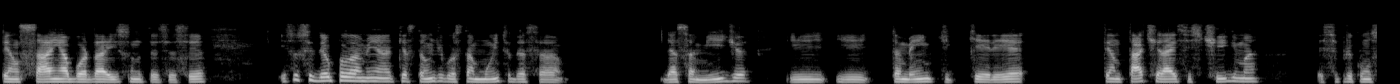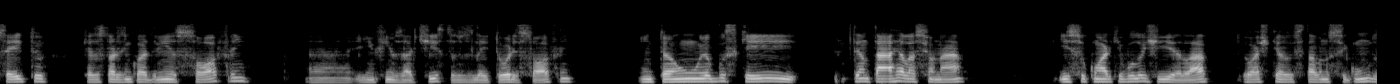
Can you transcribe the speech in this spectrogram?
pensar em abordar isso no TCC? Isso se deu pela minha questão de gostar muito dessa, dessa mídia e, e também de querer tentar tirar esse estigma, esse preconceito que as histórias em quadrinhos sofrem uh, e enfim os artistas, os leitores sofrem. Então eu busquei tentar relacionar isso com arquivologia. Lá eu acho que eu estava no segundo,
